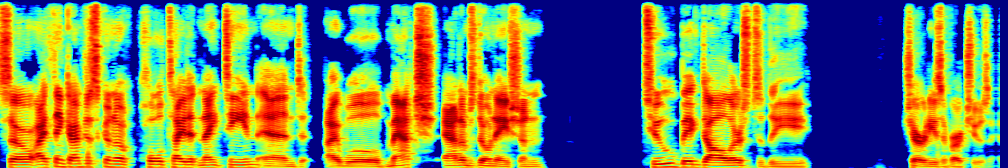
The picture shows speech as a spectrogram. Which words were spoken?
So I think I'm just gonna hold tight at 19 and I will match Adam's donation two big dollars to the charities of our choosing.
